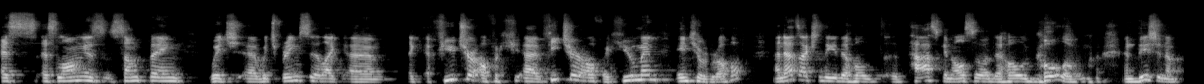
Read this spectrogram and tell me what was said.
As as long as something which uh, which brings uh, like um, like a future of a uh, feature of a human into a robot. And that's actually the whole uh, task and also the whole goal of and vision of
